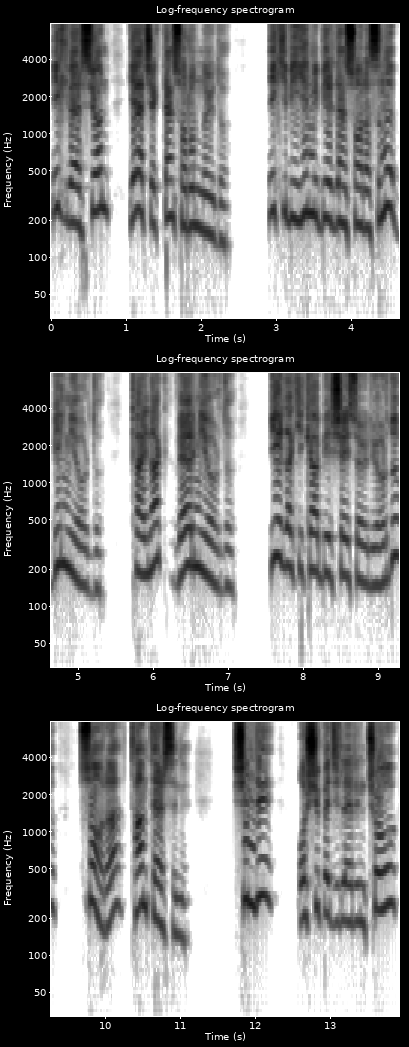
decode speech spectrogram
İlk versiyon gerçekten sorunluydu. 2021'den sonrasını bilmiyordu. Kaynak vermiyordu. Bir dakika bir şey söylüyordu. Sonra tam tersini. Şimdi o şüphecilerin çoğu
